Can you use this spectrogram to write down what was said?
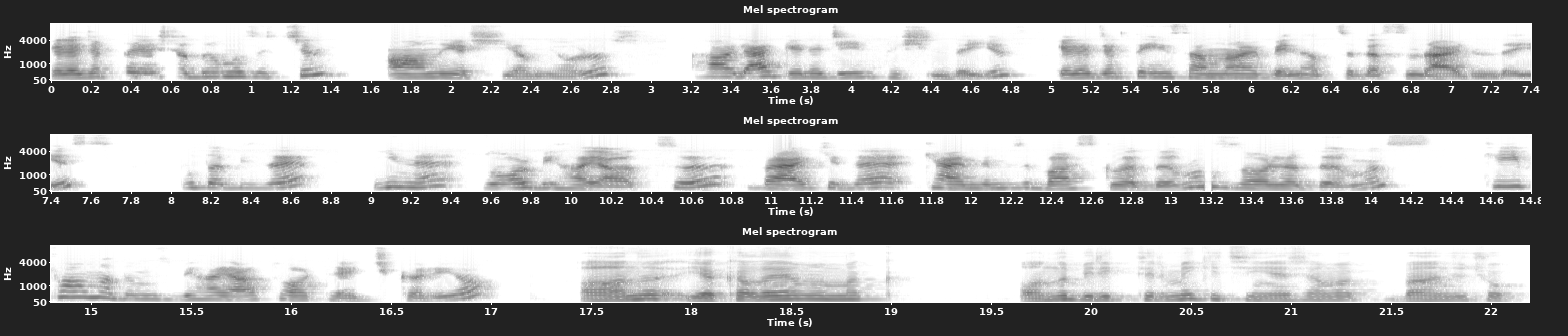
Gelecekte yaşadığımız için anı yaşayamıyoruz. Hala geleceğin peşindeyiz. Gelecekte insanlar beni hatırlasın derdindeyiz. Bu da bize yine zor bir hayatı, belki de kendimizi baskıladığımız, zorladığımız, keyif almadığımız bir hayatı ortaya çıkarıyor. Anı yakalayamamak, anı biriktirmek için yaşamak bence çok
